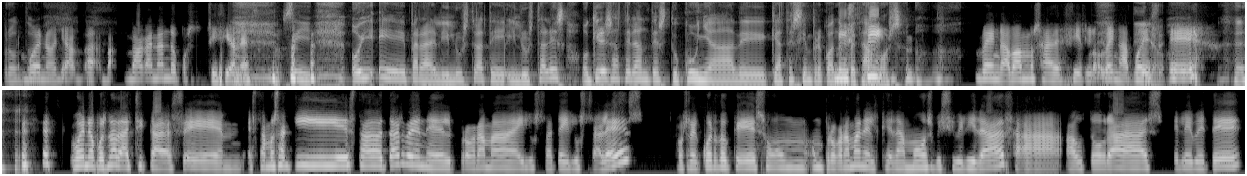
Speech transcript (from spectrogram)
pronto. Bueno, ya va, ganando posiciones. Sí. Hoy eh, para el Ilústrate, Ilustrales, ¿o quieres hacer antes tu cuña de que haces siempre cuando empezamos? Venga, vamos a decirlo. Venga, pues. Eh, bueno, pues nada, chicas, eh, estamos aquí esta tarde en el programa Ilustrate Ilustrales. Os recuerdo que es un, programa en el que damos visibilidad a autoras LBT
